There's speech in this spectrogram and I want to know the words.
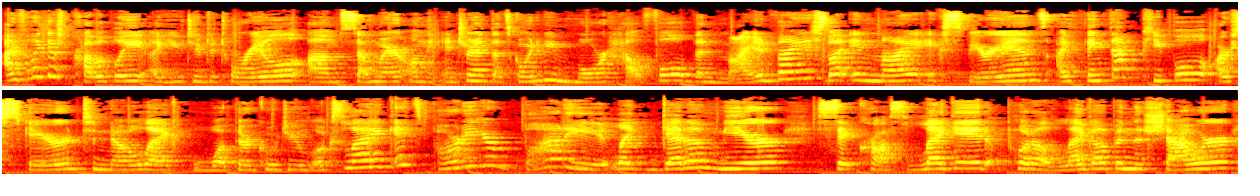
I feel like there's probably a YouTube tutorial um, somewhere on the internet that's going to be more helpful than my advice. But in my experience, I think that people are scared to know like what their coochie looks like. It's part of your body. Like get a mirror, sit cross-legged, put a leg up in the shower.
